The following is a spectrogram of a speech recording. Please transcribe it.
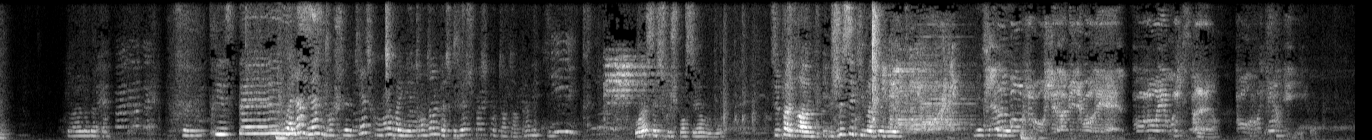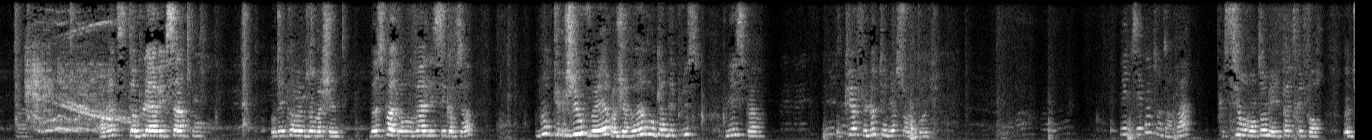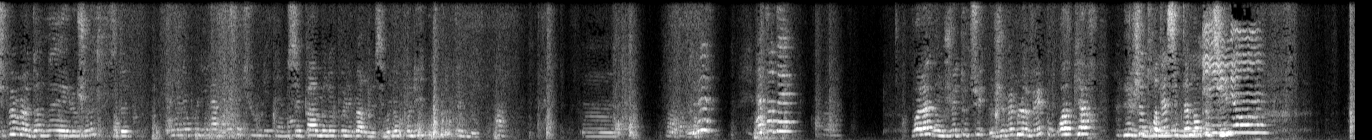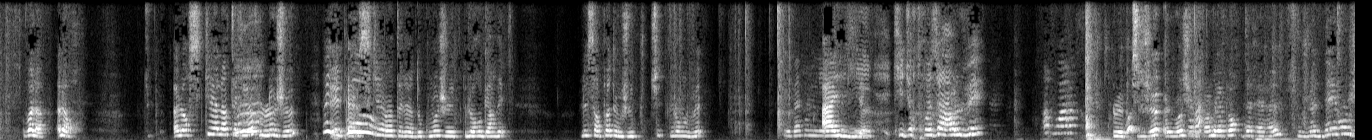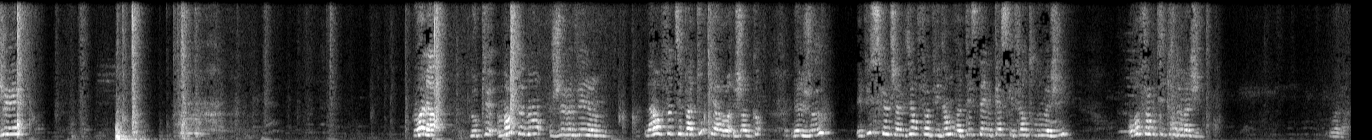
Ah, j'en ai pas. Chelou. Tristesse. Voilà, là, je le casse, comment on va mieux t'entendre Parce que là, je pense qu'on t'entend pas beaucoup. Ouais, c'est ce que je pensais à un moment. C'est pas grave, je sais qu'il va tenir. Désolé. Bonjour, cher ami du monde réel. Mon nom est Whisper. Pour vous servir. Arrête s'il te plaît avec ça. On est quand même dans ma chaîne. Non, c'est pas grave, on va le laisser comme ça. Donc j'ai ouvert, j'ai rien regardé plus. Mais c'est pas. Au pire, fais-le tenir sur la boîte. Mais tu sais qu'on t'entend pas Si on m'entend, mais pas très fort. Euh, tu peux me donner le jeu s'il te plaît? Monopoly Mario que tu voulais tellement. C'est pas Monopoly Mario, c'est Monopoly Nintendo. Ah. Euh, Attendez Voilà, donc je vais tout de suite, je vais me lever. Pourquoi Car les jeux 3D c'est tellement petit. Voilà, alors. Alors ce qui est à l'intérieur, le jeu. Et euh, ce qui est à l'intérieur. Donc moi je vais le regarder. Il est sympa, donc je vais tout de suite l'enlever. Aïe. qui, qui durent 3 ans à enlever. Au revoir. Le petit jeu. Et moi je vais fermer la porte derrière elle. Parce que je vais être dérangée. Voilà. Donc euh, maintenant je vais... euh, Là en fait c'est pas tout car j'ai encore des jeux. Et puis ce que j'avais dit en fin de vidéo, on va tester le casque et faire un tour de magie. On va faire un petit tour de magie. Voilà.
